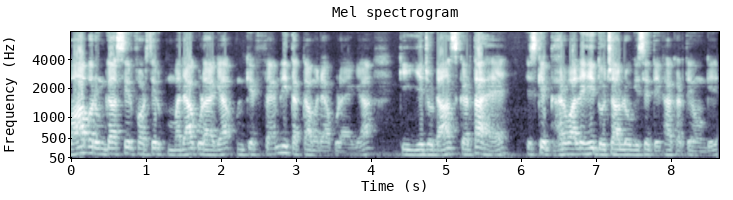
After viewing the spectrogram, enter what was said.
वहाँ पर उनका सिर्फ़ और सिर्फ़ मज़ाक उड़ाया गया, उनके फैमिली तक का मज़ाक उड़ाया गया कि ये जो डांस करता है, इसके घर वाले ही दो चार लोग इसे देखा करते होंगे।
